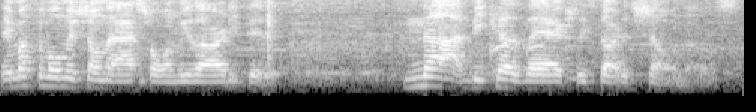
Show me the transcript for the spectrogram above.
they must have only shown the Astral one because I already did it. Not because they actually started showing those.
